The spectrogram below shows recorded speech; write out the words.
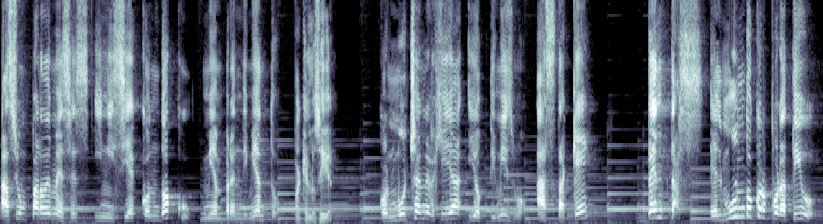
Hace un par de meses inicié con Doku, mi emprendimiento, para que lo sigan, con mucha energía y optimismo, hasta que ventas, el mundo corporativo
